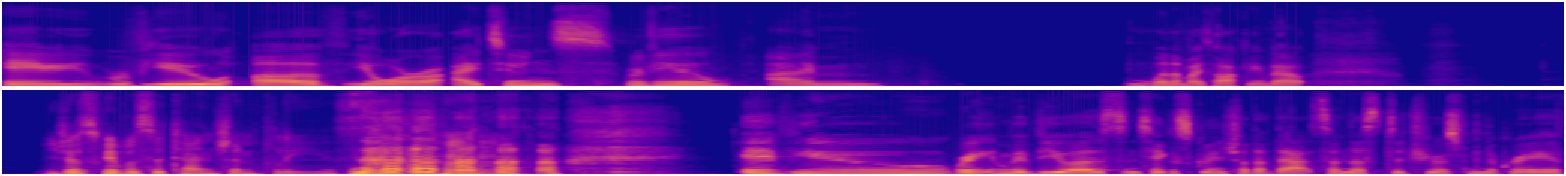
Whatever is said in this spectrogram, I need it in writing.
a review of your iTunes review, I'm. What am I talking about? Just give us attention, please. if you rate and review us and take a screenshot of that, send us to cheersfromthegrave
